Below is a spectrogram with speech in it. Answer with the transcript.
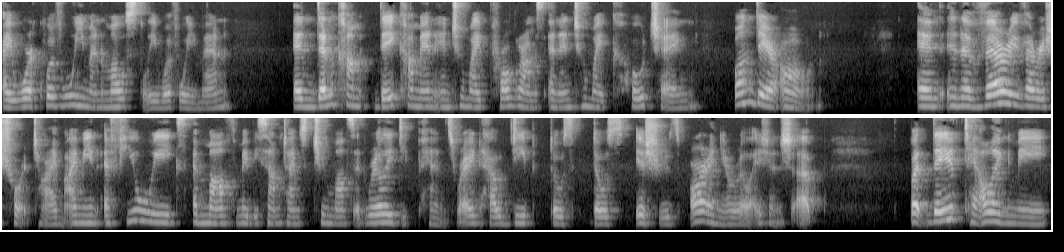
I work with women, mostly with women, and then come they come in into my programs and into my coaching on their own. And in a very, very short time, I mean a few weeks, a month, maybe sometimes two months, it really depends, right? How deep those those issues are in your relationship. But they're telling me,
